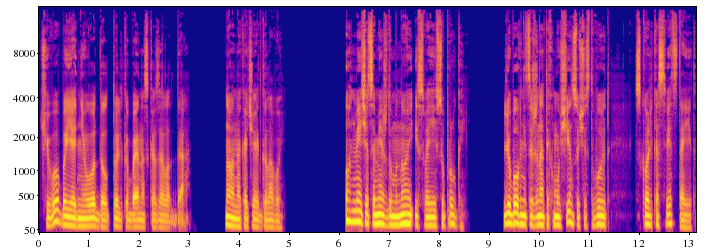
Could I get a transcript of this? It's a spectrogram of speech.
чего бы я не отдал, только бы она сказала «да». Но она качает головой. Он мечется между мной и своей супругой. Любовницы женатых мужчин существуют сколько свет стоит.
